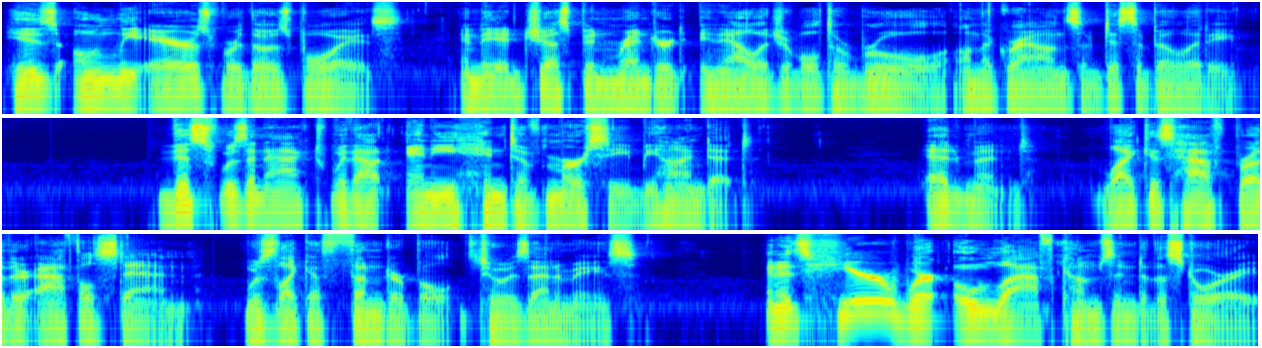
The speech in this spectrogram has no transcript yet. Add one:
His only heirs were those boys, and they had just been rendered ineligible to rule on the grounds of disability. This was an act without any hint of mercy behind it. Edmund, like his half brother Athelstan, was like a thunderbolt to his enemies. And it's here where Olaf comes into the story.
